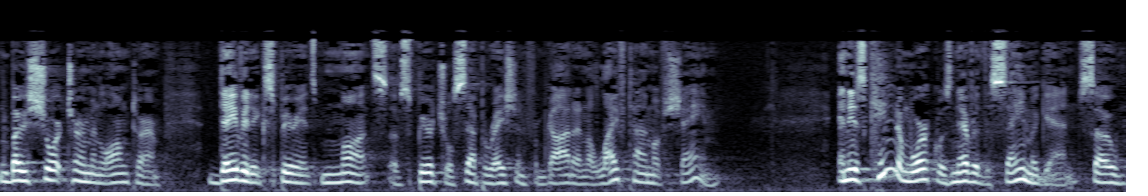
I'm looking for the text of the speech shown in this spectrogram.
both short term and long term. David experienced months of spiritual separation from God and a lifetime of shame. And his kingdom work was never the same again. So,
